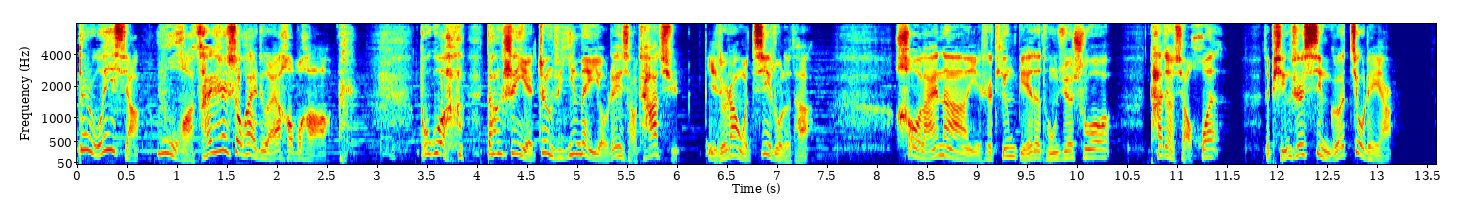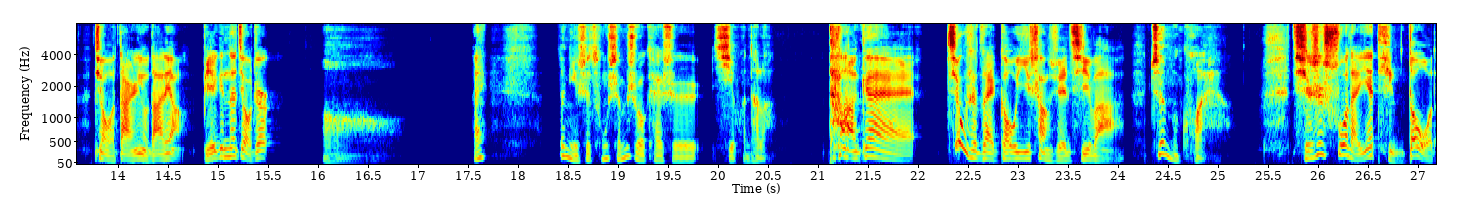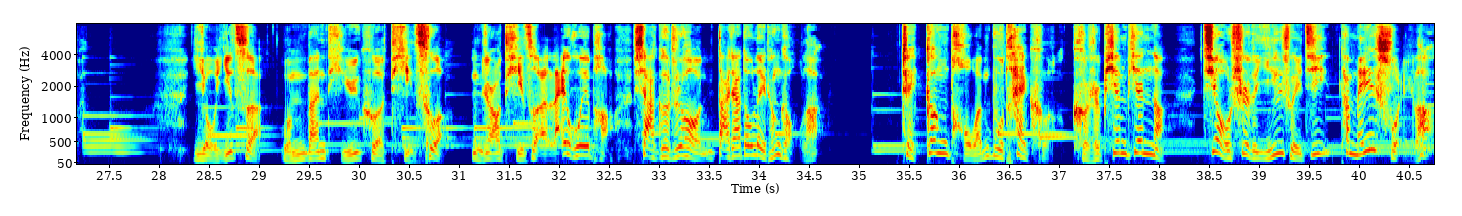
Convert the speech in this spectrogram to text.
但是我一想，我才是受害者呀，好不好？不过当时也正是因为有这个小插曲，也就让我记住了他。后来呢，也是听别的同学说，他叫小欢，这平时性格就这样，叫我大人有大量。别跟他较真儿，哦，哎，那你是从什么时候开始喜欢他了？大概就是在高一上学期吧。这么快啊？其实说来也挺逗的。有一次我们班体育课体测，你知道体测来回跑，下课之后大家都累成狗了。这刚跑完步太渴，可是偏偏呢，教室的饮水机它没水了。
